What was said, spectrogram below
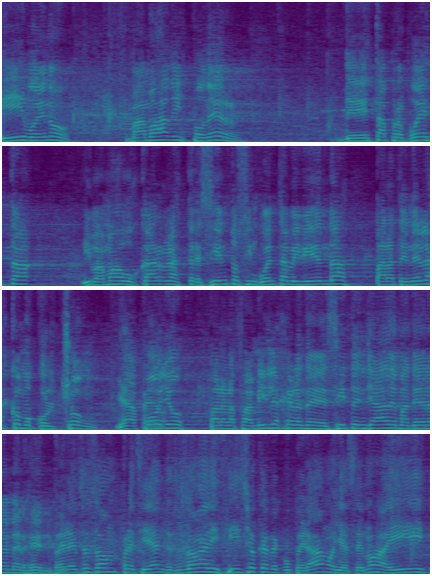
Y bueno, vamos a disponer de esta propuesta y vamos a buscar las 350 viviendas para tenerlas como colchón de apoyo para las familias que las necesiten ya de manera emergente. Pero esos son, presidentes, esos son edificios que recuperamos y hacemos ahí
